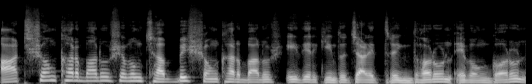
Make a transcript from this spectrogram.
আট সংখ্যার মানুষ এবং ২৬ সংখ্যার মানুষ এদের কিন্তু চারিত্রিক ধরন এবং গড়ন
